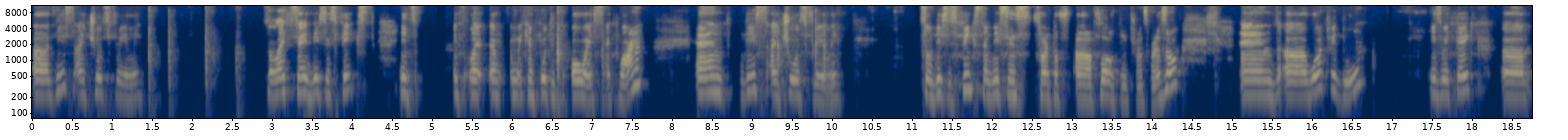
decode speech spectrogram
Uh, this I choose freely. So let's say this is fixed. It's, it's um, we can put it always at one. and this I choose freely. So this is fixed and this is sort of uh, floating transversal. And uh, what we do is we take um,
